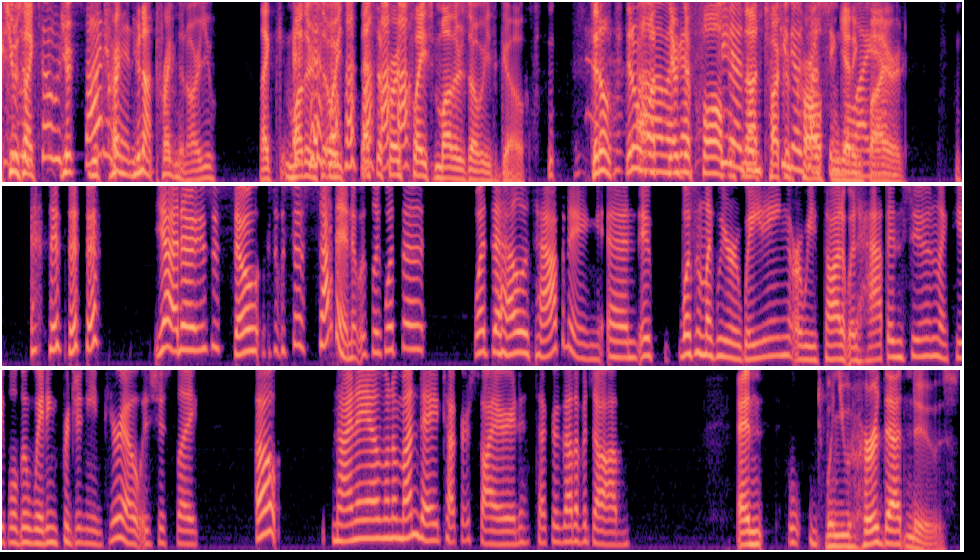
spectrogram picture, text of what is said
She was It like, so you're, you're, preg- you're not pregnant, are you? Like mothers always, that's the first place mothers always go. they don't, they don't Oh want their God. default She is not Tucker Carlson getting fired. yeah, no, it was just so 'cause it was so sudden. It was like, what the what the hell is happening? And it wasn't like we were waiting or we thought it would happen soon. Like people have been waiting for Jeanine Pirro. It was just like, oh, 9 a.m. on a Monday, Tucker's fired. Tucker's out of a job. And when you heard that news,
